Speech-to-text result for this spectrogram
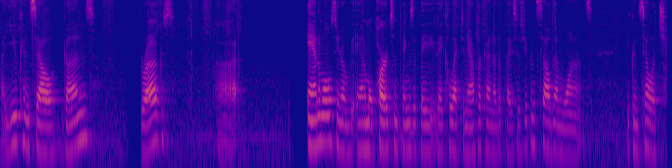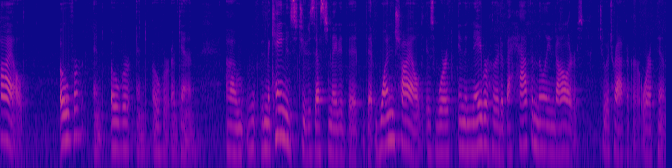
Uh, you can sell guns, drugs, uh, animals, you know, animal parts and things that they, they collect in Africa and other places. You can sell them once. You can sell a child over and over and over again. Um, the McCain Institute has estimated that, that one child is worth in the neighborhood of a half a million dollars to a trafficker or a pimp.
